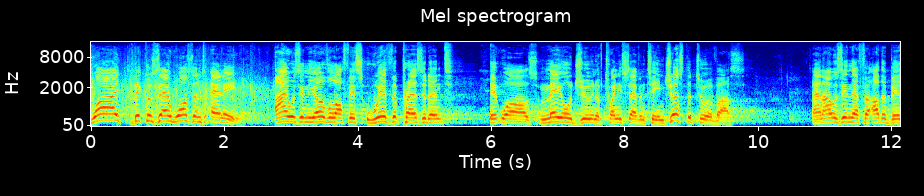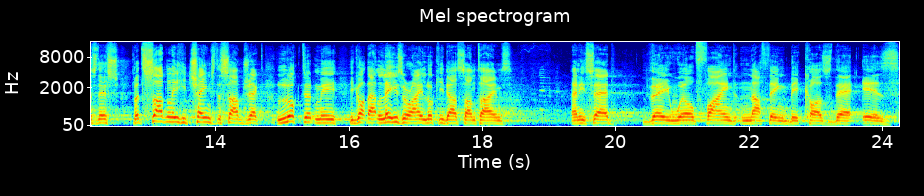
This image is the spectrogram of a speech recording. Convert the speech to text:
Why? Because there wasn't any. I was in the Oval Office with the president it was May or June of 2017, just the two of us. And I was in there for other business, but suddenly he changed the subject, looked at me, he got that laser eye look he does sometimes, and he said, they will find nothing because there is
